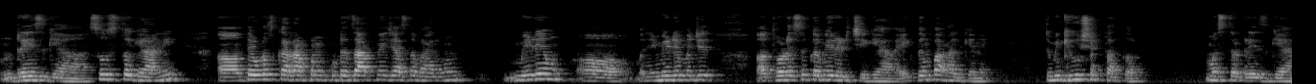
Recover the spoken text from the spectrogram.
ड्रेस घ्या स्वस्त घ्या आणि तेवढंच कारण आपण कुठं जात नाही जास्त बाहेर म्हणून मिडियम म्हणजे मिडियम म्हणजे थोडंसं कमी रेटचे घ्या एकदम पण हलके नाही. तुम्ही घेऊ शकता तर. मस्त ड्रेस घ्या.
